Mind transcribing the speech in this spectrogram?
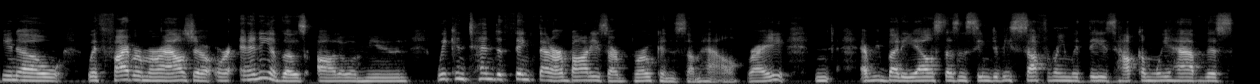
you know, with fibromyalgia or any of those autoimmune, we can tend to think that our bodies are broken somehow, right? Everybody else doesn't seem to be suffering with these. How come we have this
